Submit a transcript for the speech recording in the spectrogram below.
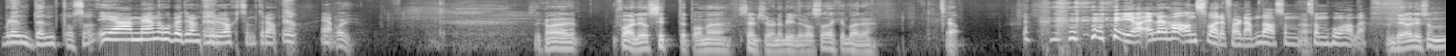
Ble hun dømt også? Ja, jeg mener hun ble dømt for ja. uaktsomt drap. Ja. Ja. Oi. Så det kan være farlig å sitte på med selvkjørende biler også. Det er ikke bare Ja. ja, eller ha ansvaret for dem, da, som, ja. som, hun hadde. Men det å liksom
